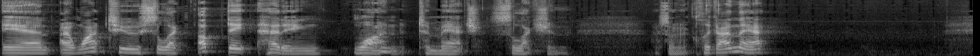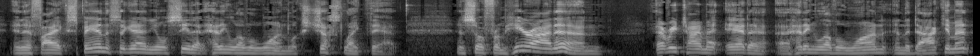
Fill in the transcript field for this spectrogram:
And I want to select update heading one to match selection. So I'm going to click on that. And if I expand this again, you'll see that heading level one looks just like that. And so from here on in, every time I add a, a heading level one in the document,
